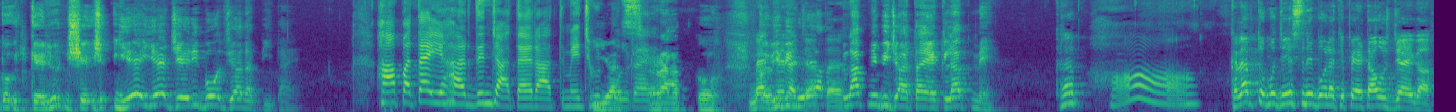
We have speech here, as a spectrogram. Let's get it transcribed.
तो ये ये जेरी बहुत ज़्यादा पीता है। हाँ पता है ये हर दिन जाता है रात में झूठ बोल रहा है। रात को। कभी भी जाता है। क्लब में भी जाता है क्लब में। क्लब? हाँ। क्लब तो मुझे इसने बोला कि पेट हाउस जाएगा।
